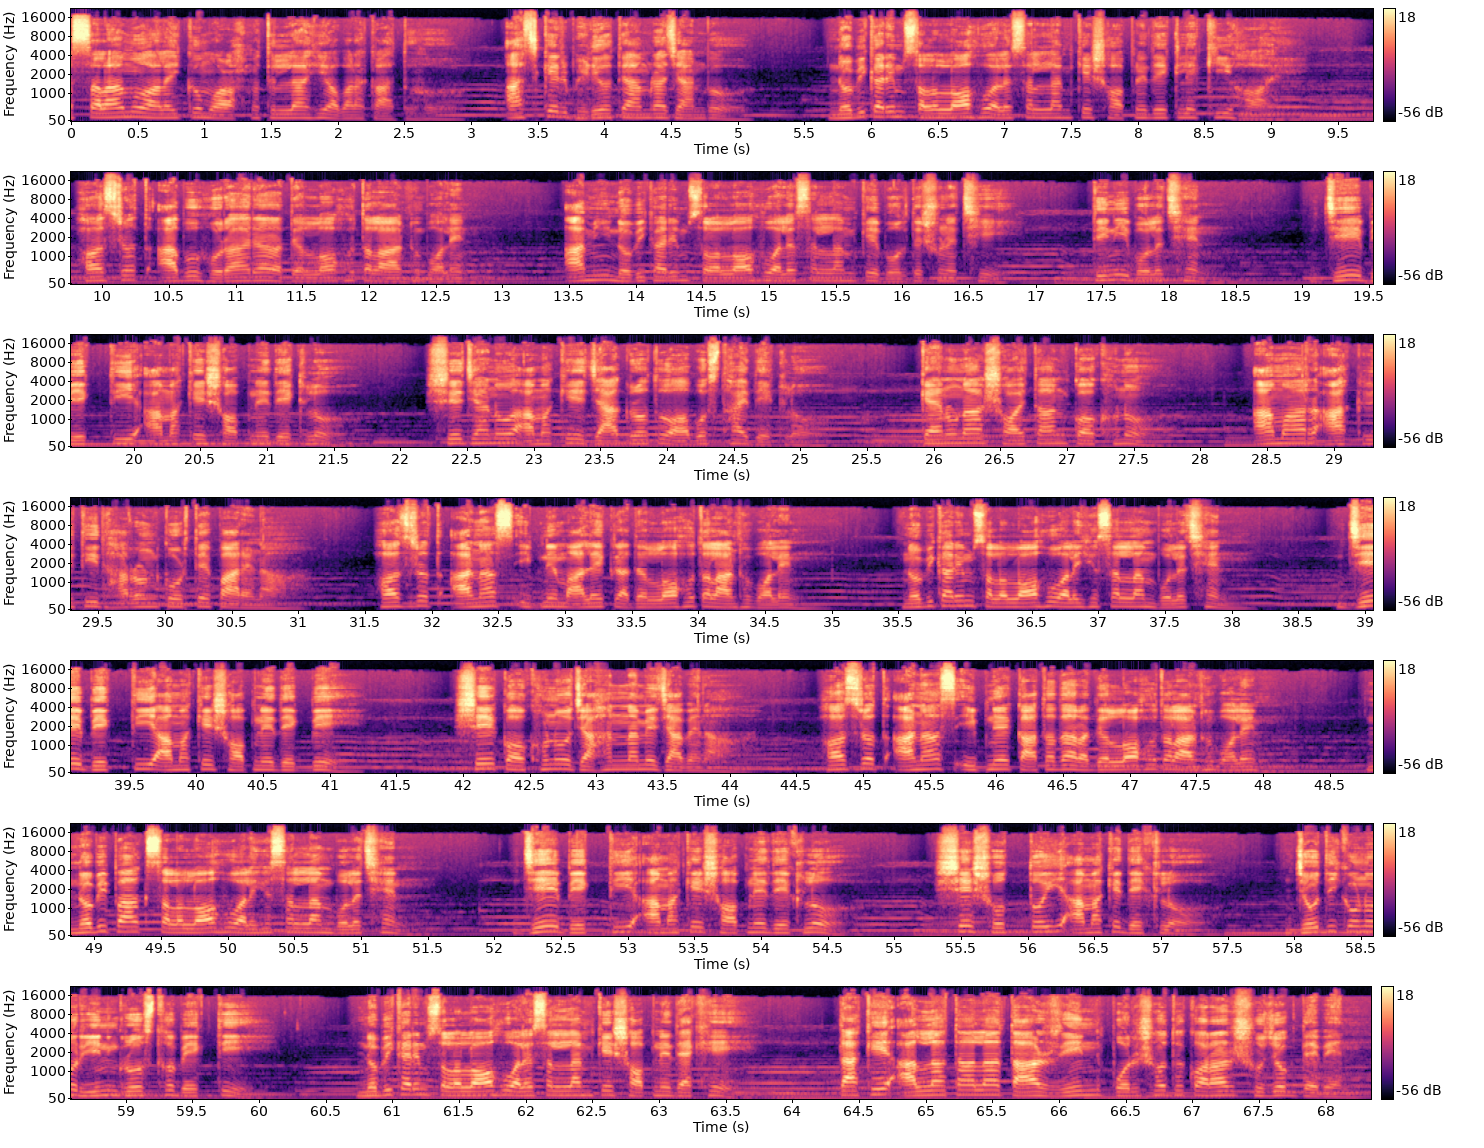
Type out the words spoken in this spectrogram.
আসসালামু আলাইকুম ওরহমতুল্লাহি অবরাকাতুহ আজকের ভিডিওতে আমরা জানব, নবী করিম সাল্লাহ আলাইসাল্লামকে স্বপ্নে দেখলে কি হয়? হজরত আবু হুরায়রা বলেন, আমি নবী করিম সাল্লাহু আলাইসাল্লামকে বলতে শুনেছি। তিনি বলেছেন, যে ব্যক্তি আমাকে স্বপ্নে দেখল, সে যেন আমাকে জাগ্রত অবস্থায় দেখল। কেননা শয়তান কখনো আমার আকৃতি ধারণ করতে পারে না। হজরত আনাস ইবনে মালেক রাদেল্লাহ তালাহু বলেন, নবী করিম সাল্লু আলহিসাল্লাম বলেছেন, যে ব্যক্তি আমাকে স্বপ্নে দেখবে, সে কখনো জাহান্নামে যাবে না। হজরত আনাস ইবনে কাতাদা রাদেল্লাহ তালাহু বলেন, নবী পাক সাল্লু আলহিসাল্লাম বলেছেন, যে ব্যক্তি আমাকে স্বপ্নে দেখল, সে সত্যই আমাকে দেখল। যদি কোনো ঋণগ্রস্ত ব্যক্তি নবী করিম সাল্লু আলাইসাল্লামকে স্বপ্নে দেখে, তাকে আল্লাহ তাআলা তার ঋণ পরিশোধ করার সুযোগ দেবেন।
